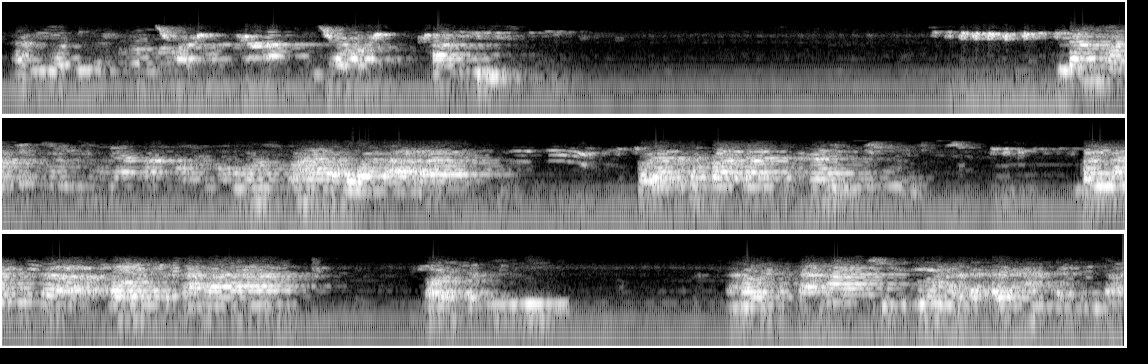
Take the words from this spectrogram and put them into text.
Nabi Nabi Wasallam menjawab kami. Kita masih dimuliakan oleh Allah Subhanahu Wa Taala pada kesempatan kali ini marilah kita bawa ke kanan, bawa ke kiri, dan oleh kanan itu ada kita.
